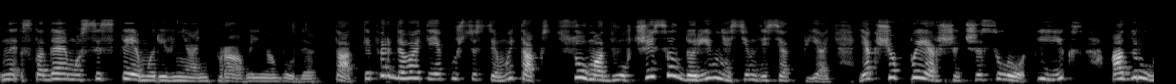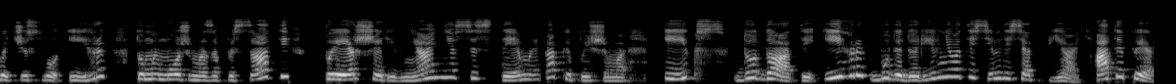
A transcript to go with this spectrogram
Не складаємо систему рівнянь, правильно буде. Так, тепер давайте яку ж систему. І так, сума двох чисел дорівнює 75. Якщо перше число х, а друге число y, то ми можемо записати перше рівняння системи. Так і пишемо х додати y буде дорівнювати 75. А тепер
